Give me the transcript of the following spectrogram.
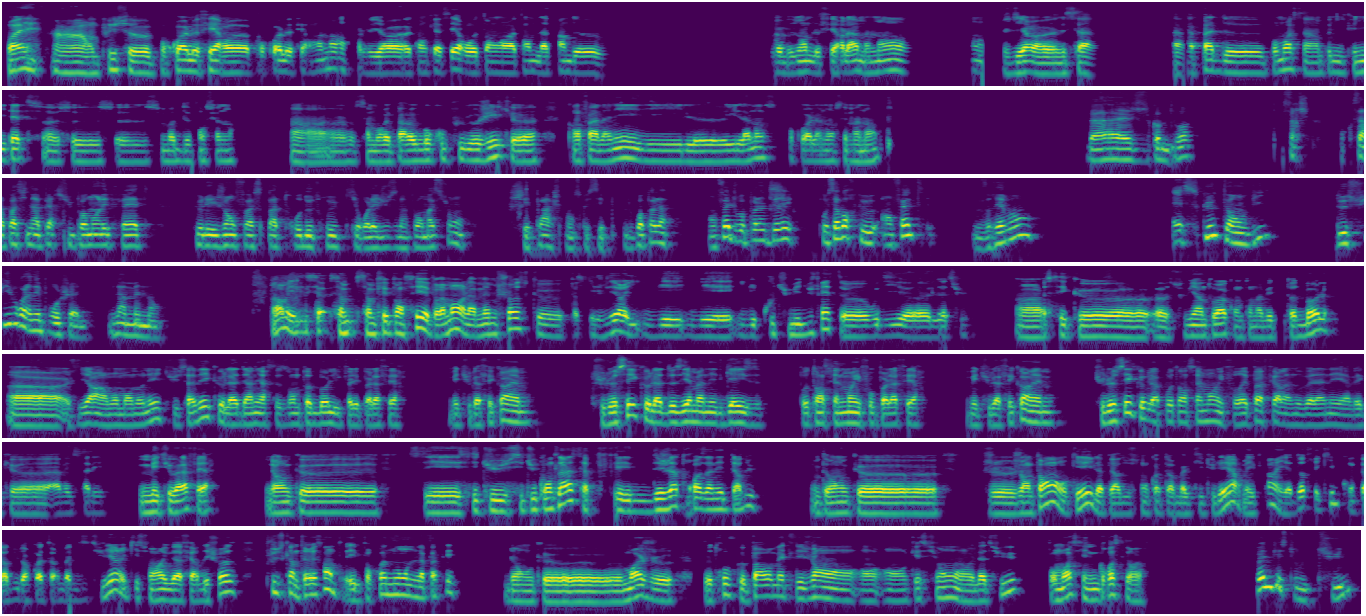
Ouais, euh, en plus, euh, pourquoi le faire, euh, pourquoi le faire maintenant? Je veux dire, tant qu'à faire, autant attendre la fin de. Pas besoin de le faire là, maintenant. Dire, euh, ça a pas de. Pour moi, c'est un peu ni queue ni tête, ce, ce, mode de fonctionnement. Euh, ça m'aurait paru beaucoup plus logique qu'en fin d'année, il l'annonce. Pourquoi l'annoncer maintenant? Bah, je- comme toi. pour que ça passe inaperçu pendant les fêtes, que les gens fassent pas trop de trucs qui relaient juste l'information. Je sais pas, je pense que c'est. Je vois pas là. En fait, je vois pas l'intérêt. Faut savoir que, en fait, vraiment, est-ce que tu as envie de suivre l'année prochaine, là maintenant? Non, mais ça, me fait penser vraiment à la même chose que, parce que je veux dire, il est, il coutumier du fait, euh, Woody, euh, là-dessus. Euh, c'est que, souviens-toi, quand on avait Todd Ball, je veux dire, à un moment donné, tu savais que la dernière saison de Todd Ball, il fallait pas la faire, mais tu l'as fait quand même. Tu le sais que la deuxième année de Gaze, potentiellement, il faut pas la faire, mais tu l'as fait quand même. Tu le sais que là, potentiellement, il faudrait pas faire la nouvelle année avec, euh, avec Salé, mais tu vas la faire. Donc, euh, si tu, si tu comptes là, ça fait déjà trois années de perdu. Donc, euh, je, j'entends, ok, il a perdu son quarterback titulaire, mais putain, il y a d'autres équipes qui ont perdu leur quarterback titulaire et qui sont arrivées à faire des choses plus qu'intéressantes. Et pourquoi nous, on ne l'a pas fait? Donc, euh, moi, je, je trouve que pas remettre les gens en, en- question là-dessus, pour moi, c'est une grosse erreur. Pas une question de thune.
